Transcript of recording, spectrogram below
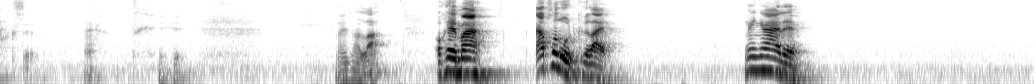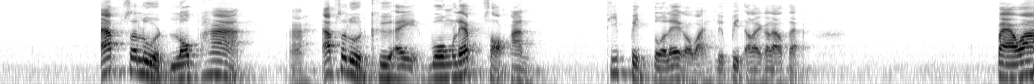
accent นะไรสาระโอเคมา absolute คืออะไร ง่ายๆเลย absolute ลบ5อะ absolute คือไอ้วงเล็บ 2 อัน ที่ปิดตัวเลขเอาไว้ หรือปิดอะไรก็แล้วแต่ แปลว่า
